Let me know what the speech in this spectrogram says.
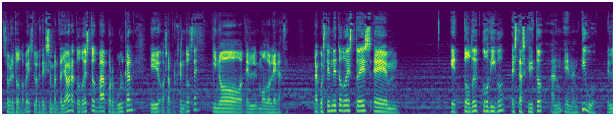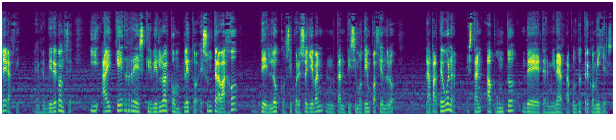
sobre todo, ¿veis? Lo que tenéis en pantalla ahora, todo esto va por Vulkan, y, o sea, por Gen 12 y no del modo Legacy. La cuestión de todo esto es em, que todo el código está escrito en, antiguo, en Legacy, en Direct 11, y hay que reescribirlo al completo. Es un trabajo de locos y por eso llevan tantísimo tiempo haciéndolo la parte buena, están a punto de terminar, a punto entre comillas.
